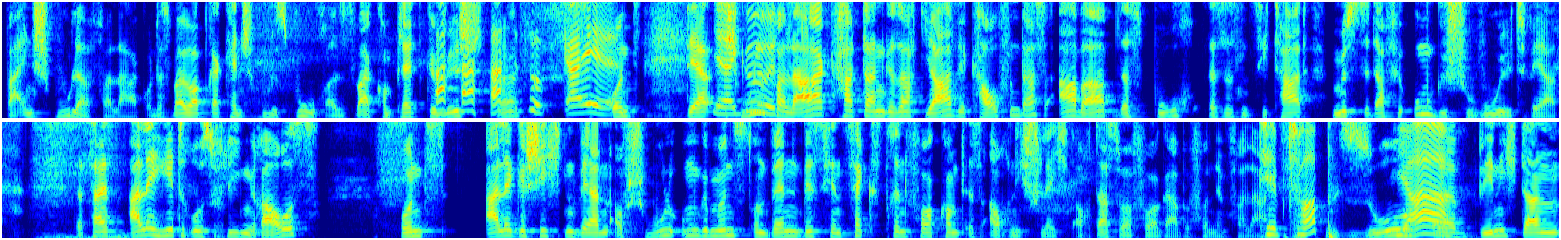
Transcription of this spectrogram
war ein schwuler Verlag und das war überhaupt gar kein schwules Buch, also es war komplett gemischt. ne? ist das geil. Und der ja, schwule gut. Verlag hat dann gesagt, ja, wir kaufen das, aber das Buch, das ist ein Zitat, müsste dafür umgeschwult werden. Das heißt, alle Heteros fliegen raus und alle Geschichten werden auf schwul umgemünzt und wenn ein bisschen Sex drin vorkommt, ist auch nicht schlecht. Auch das war Vorgabe von dem Verlag. Tipptopp. So ja. äh, bin ich dann.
